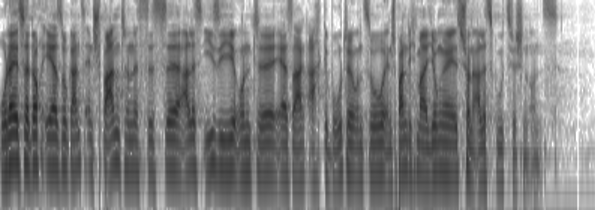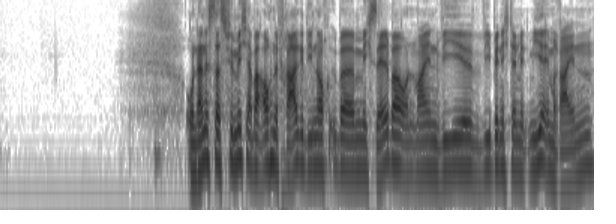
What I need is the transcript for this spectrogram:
Oder ist er doch eher so ganz entspannt und es ist äh, alles easy und äh, er sagt, ach Gebote und so, entspann dich mal Junge, ist schon alles gut zwischen uns. Und dann ist das für mich aber auch eine Frage, die noch über mich selber und mein, wie, wie bin ich denn mit mir im Reinen,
